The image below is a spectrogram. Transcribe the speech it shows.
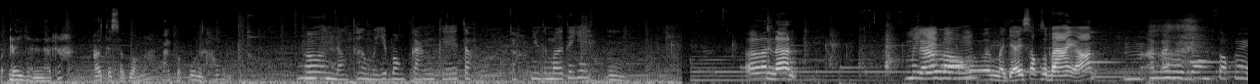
ប្តីយ៉ាងណិតឲ្យតែស្រវឹងបាយប្រពន្ធរហូតអើយមិនដឹងធ្វើមកយីបងកាន់គេតោះចុះញ៉ាំទៅមើលតិចហ៎អឺណិតមិនអីបងអើយមកយាយសុខសប្បាយអត់ អត់អាចទៅបងសុកទេ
